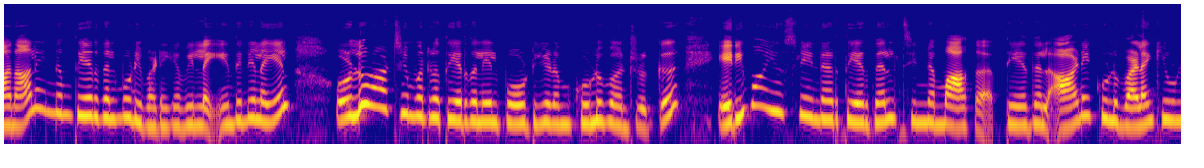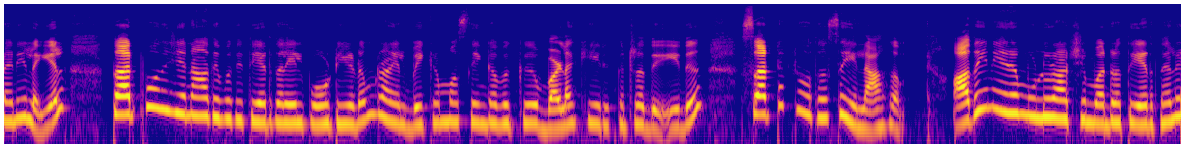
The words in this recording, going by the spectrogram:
ஆனால் இன்னும் தேர்தல் முடிவடையவில்லை. இந்த நிலையில் உள்ளூராட்சி மன்ற தேர்தலில் போட்டியிடும் குழு ஒன்றுக்கு எரிவாயு சிலிண்டர் தேர்தல் சின்னமாக தேர்தல் ஆணைக்குழு வழங்கியுள்ள நிலையில் தற்போது ஜனாதிபதி தேர்தலில் போட்டியிடும் ரணில் விக்ரமசிங்கவுக்கு வழங்கியிருக்கின்றது இது சட்டவிரோத செயலாகும். அதே நேரம் உள்ளூராட்சி மன்ற தேர்தல்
